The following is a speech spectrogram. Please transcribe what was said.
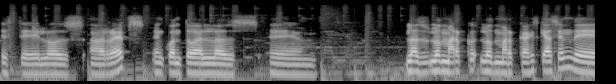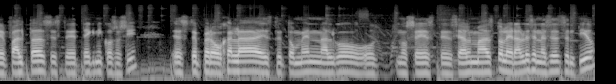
este, los uh, refs en cuanto a las... Eh, las, los, los marcajes que hacen de faltas este, técnicos o así. Este, pero ojalá este, tomen algo, no sé, este, sean más tolerables en ese sentido.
